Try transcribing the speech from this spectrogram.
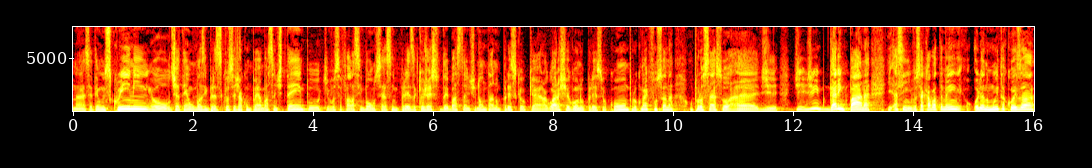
Né? Você tem um screening ou já tem algumas empresas que você já acompanha há bastante tempo, que você fala assim, bom, se essa empresa que eu já estudei bastante não está no preço que eu quero, agora chegou no preço, eu compro. Como é que funciona o processo é, de, de, de, garimpar, né? E assim, você acaba também olhando muita coisa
